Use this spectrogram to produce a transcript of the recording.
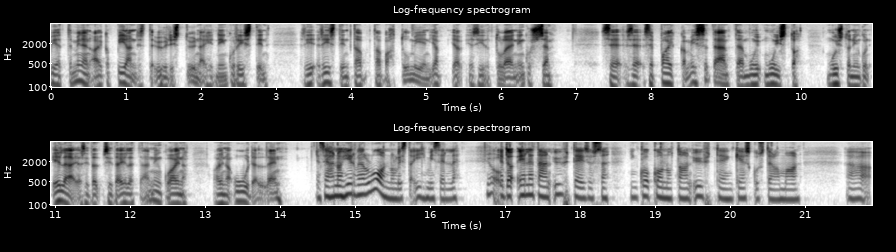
viettäminen aika pian niin sitten yhdistyy näihin niin kuin ristin, ristin tapahtumiin ja, ja, ja siitä tulee niin kuin se, se, se, se, paikka, missä tämä, tämä muisto, muisto niin kuin elää ja sitä, sitä eletään niin kuin aina, aina uudelleen. Ja sehän on hirveän luonnollista ihmiselle, Joo. että eletään yhteisössä, niin kokoonnutaan yhteen keskustelemaan ää,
